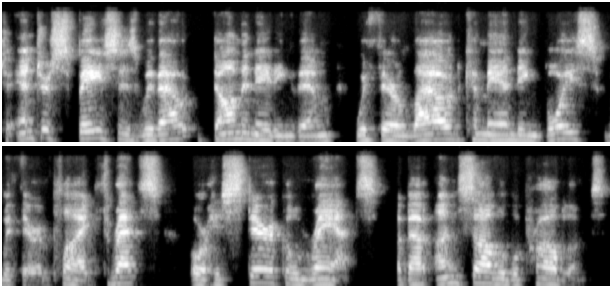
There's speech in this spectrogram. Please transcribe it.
to enter spaces without dominating them with their loud, commanding voice, with their implied threats or hysterical rants about unsolvable problems.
